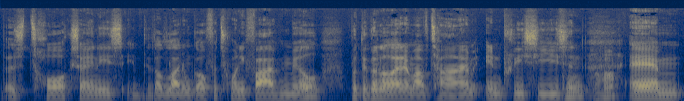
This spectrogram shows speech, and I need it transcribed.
there's talk saying he's they'll let him go for 25 mil, but they're going to let him have time in pre-season. Um,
